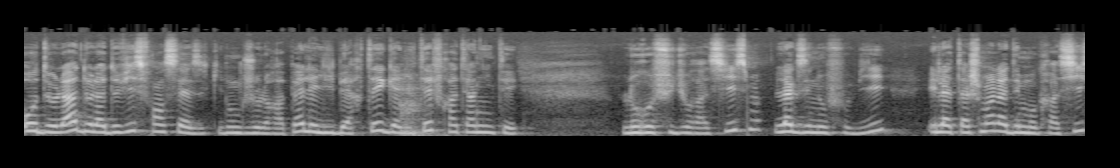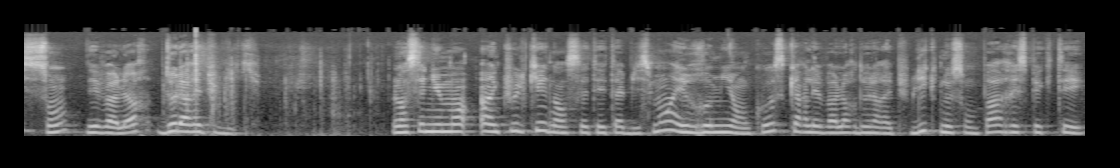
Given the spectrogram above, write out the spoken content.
au-delà de la devise française, qui donc, je le rappelle, est liberté, égalité, fraternité. Le refus du racisme, la xénophobie et l'attachement à la démocratie sont des valeurs de la République. L'enseignement inculqué dans cet établissement est remis en cause car les valeurs de la République ne sont pas respectées.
